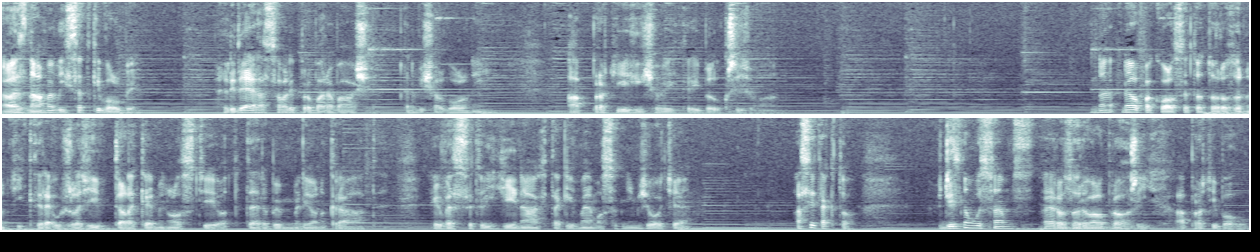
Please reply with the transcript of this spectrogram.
Ale známe výsledky volby. Lidé hlasovali pro Barabáše, ten vyšel volný, a proti Ježíšovi, který byl ukřižován. Ne, neopakoval se toto rozhodnutí, které už leží v daleké minulosti od té doby milionkrát, jak ve světových dějinách, tak i v mém osobním životě? Asi takto. Vždy znovu jsem se rozhodoval pro hřích a proti Bohu.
